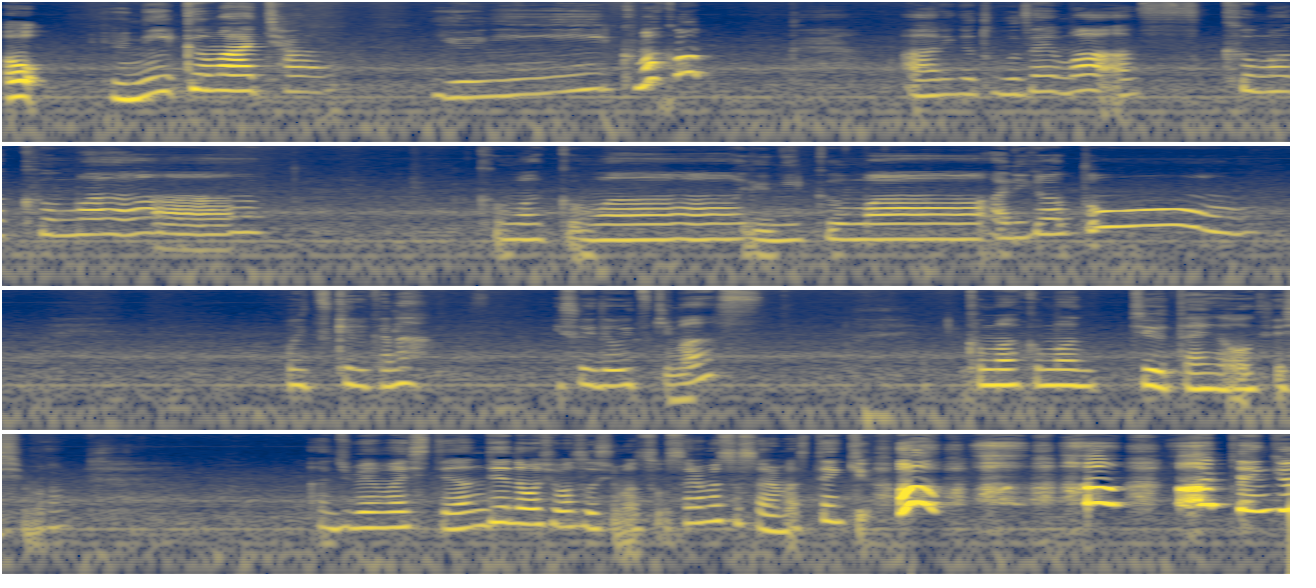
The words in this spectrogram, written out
おユニクマちゃん。ユニクマくん。ありがとうございます。くまくま。くまくま。ユニクマ。ありがとう。追いつけるかな。急いで追いつきます。くまくま渋滞が起きてしまう。はじめまして。なんで直します？します。されます？されます。Thank you ああああ Thank you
